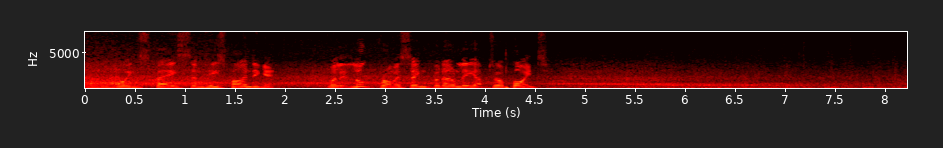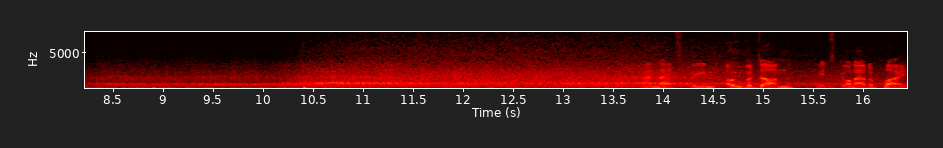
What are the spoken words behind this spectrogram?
Allowing space and he's finding it. Well, it looked promising, but only up to a point. And that's been overdone. It's gone out of play.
